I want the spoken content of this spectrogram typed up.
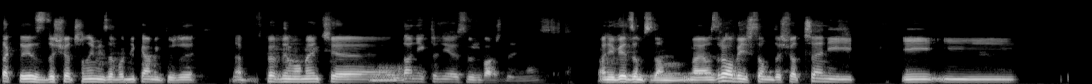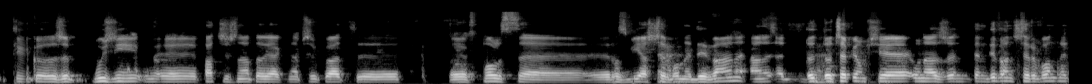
tak to jest z doświadczonymi zawodnikami, którzy w pewnym momencie dla nich to nie jest już ważne. Nie? Oni wiedzą, co tam mają zrobić, są doświadczeni i, i tylko, że później e, patrzysz na to, jak na przykład e, e, w Polsce rozwijasz tak. czerwony dywan, a do, tak. doczepią się u nas, że ten dywan czerwony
